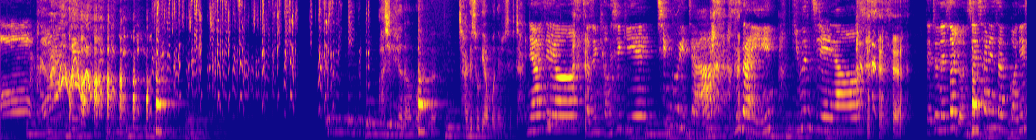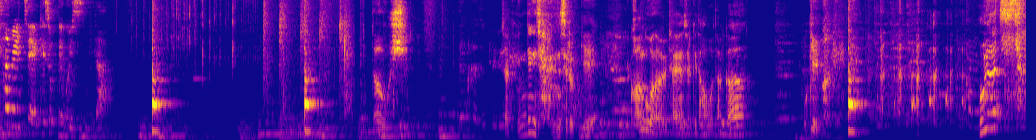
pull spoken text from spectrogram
하시기 전에 한번 그 자기소개 한번 해주세요 자기... 안녕하세요. 저는 경식이의 친구이자 누나인 김은지예요. 대전에서 연쇄 살인 사건이 3일째 계속되고 있습니다. Oh, 다우씨 자 굉장히 자연스럽게 광고가 나와요. 자연스럽게 나오다가. 오케이. 뭐야 진짜.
